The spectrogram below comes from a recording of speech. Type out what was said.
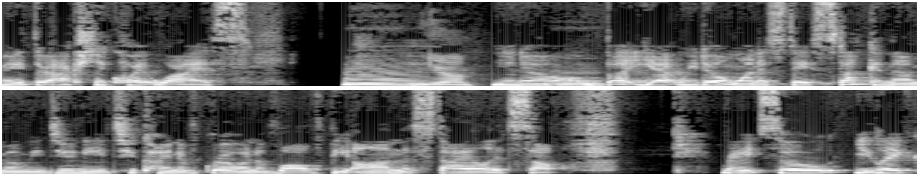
Right? They're actually quite wise, Mm. yeah. you know, mm. but yet we don't want to stay stuck in them and we do need to kind of grow and evolve beyond the style itself. Right? So like,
